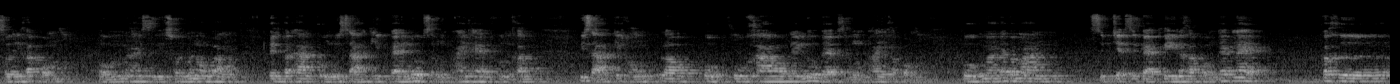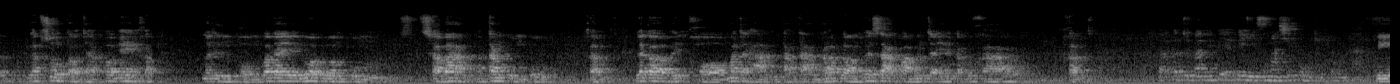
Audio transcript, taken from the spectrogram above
สวัสดีครับผมผมนายสิริชนมโนวัง เป็นประธานกลุ่มวิสาหกิจแปรรูปสมุนไพรแทนคุณครับวิสาหกิจของเราปลูกภูคาวในรูปแบบสมุนไพรครับผมปลูกมาได้ประมาณ 17-18 ปีแล้วครับผมแรกๆก็คือรับช่วงต่อจากพ่อแม่ครับมาถึงผมก็ได้รวบรวมกลุ่มชาวบ้านมาตั้งกลุ่มปลูก ครับ แล้วก็ไปขอมาตรฐานต่างๆมารับรองเพื่อสร้างความมั่นใจให้กับลูกค้าครับผมครับปัจจุบันนี้พีเอมีสมาชิกกลุ่มกี่คนคะมี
